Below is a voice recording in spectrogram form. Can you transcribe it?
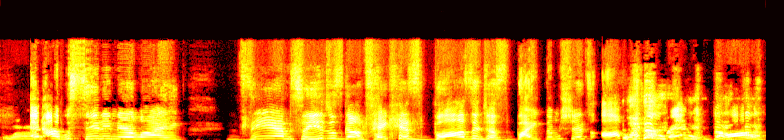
Wow. And I was sitting there like, damn, so you just gonna take his balls and just bite them shits off like a rabid dog?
